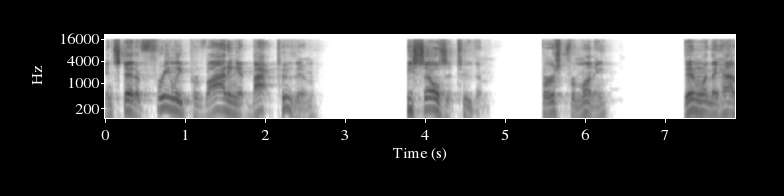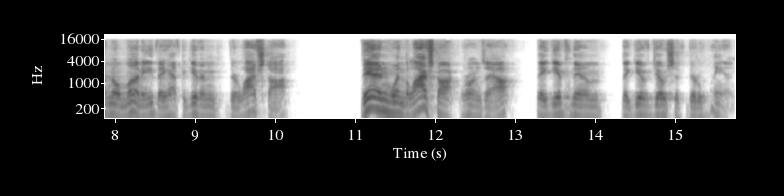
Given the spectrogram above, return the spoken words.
instead of freely providing it back to them, he sells it to them first for money. Then, when they have no money, they have to give him their livestock. Then, when the livestock runs out, they give them they give Joseph their land.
